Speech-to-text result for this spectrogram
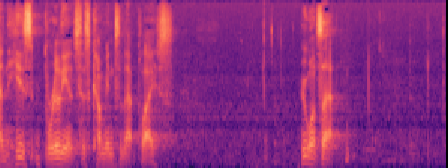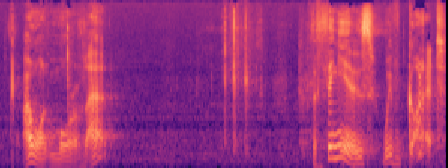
and his brilliance has come into that place. Who wants that? I want more of that. The thing is, we've got it.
